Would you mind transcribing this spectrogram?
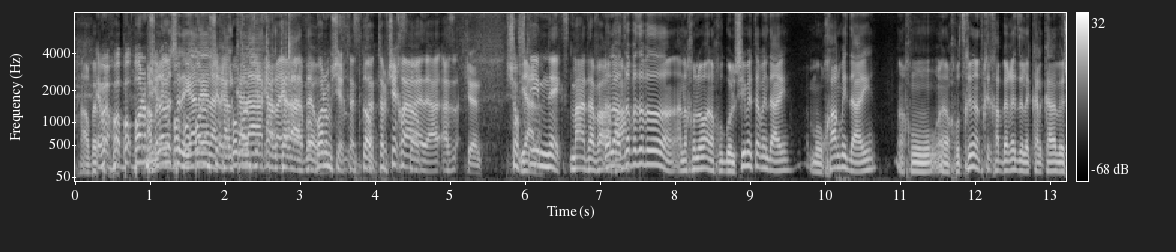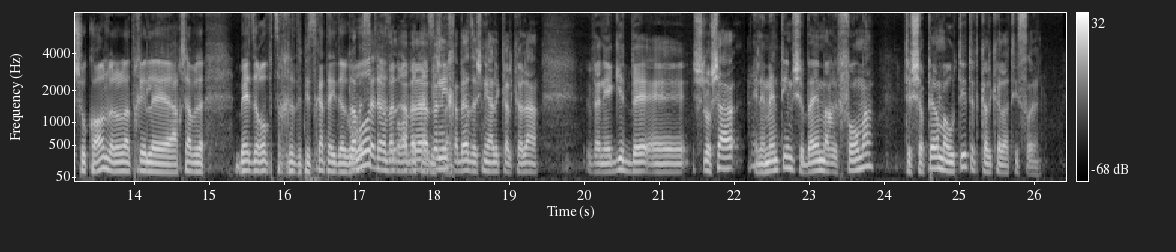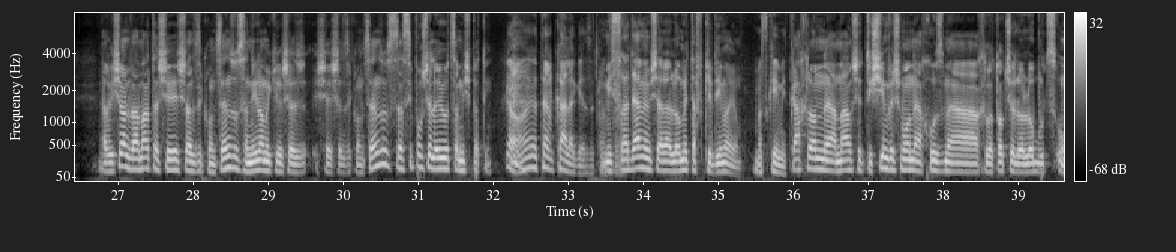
אה. בוא- נמשיך, אבל לא בוא- משנה, בוא- יאללה, בוא יאללה, נמשיך, תמשיך, כן. שופטים נקסט, מה הדבר לא, לא, הבא? עזוב, עזוב, עזוב, אנחנו לא, אנחנו גולשים יותר מדי, מאוחר מדי. אנחנו, אנחנו צריכים להתחיל לחבר את זה לכלכלה ושוק ההון ולא להתחיל אה, עכשיו באיזה רוב צריך את פסקת ההידברות. לא בסדר, אבל, אבל אז אני. אחבר את זה שנייה לכלכלה, ואני אגיד בשלושה אלמנטים שבהם הרפורמה תשפר מהותית את כלכלת ישראל. הראשון, ואמרת שיש על זה קונסנזוס, אני לא מכיר שיש, שיש על זה קונסנזוס, זה הסיפור של הייעוץ המשפטי. לא, יותר קל להגיע לזה. קונסנזוס. משרדי הממשלה לא מתפקדים היום. מסכים איתך. כחלון אמר ש-98% מההחלטות שלו לא בוצעו,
